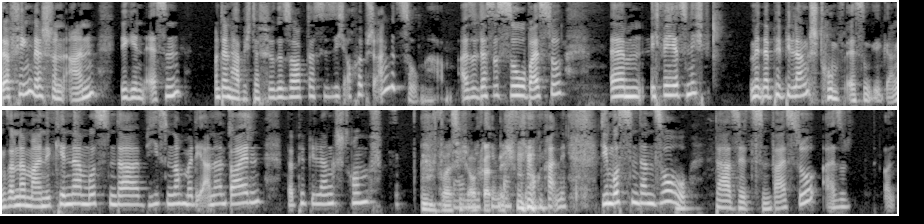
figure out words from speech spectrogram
da fing das schon an. Wir gehen essen und dann habe ich dafür gesorgt, dass sie sich auch hübsch angezogen haben. Also das ist so, weißt du, ähm, ich wäre jetzt nicht mit einer Pippi Langstrumpf essen gegangen, sondern meine Kinder mussten da, wie hießen nochmal die anderen beiden bei Pippi Langstrumpf? Weiß ich auch gerade nicht. nicht. Die mussten dann so da sitzen, weißt du? Also und,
